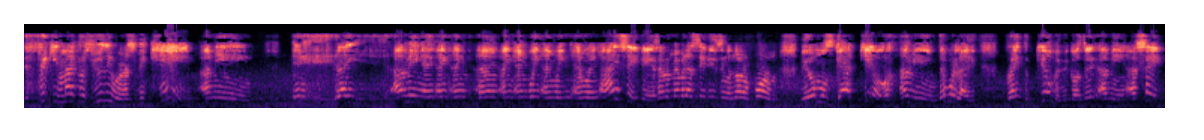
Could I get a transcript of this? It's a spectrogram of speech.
the freaking Macross universe became. I mean, it, like, I mean, and, and, and, and, when, and, when, and when I say this, I remember I say this in another forum, we almost got killed. I mean, they were like ready to kill me because they, I mean, I say,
